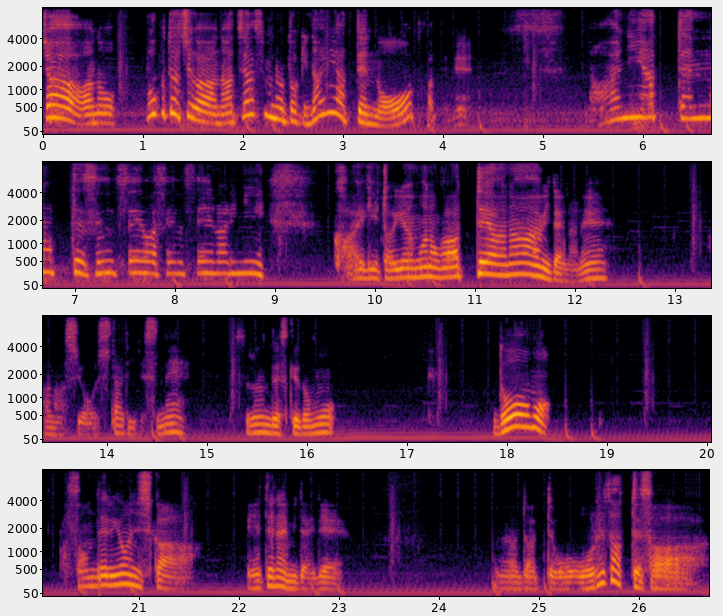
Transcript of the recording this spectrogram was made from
じゃあ、あの、僕たちが夏休みの時何やってんの？とかってね。何やってんのって先生は先生なりに会議というものがあってやな、みたいなね。話をしたりですね。するんですけども、どうも、遊んでるようにしか見えてないみたいで、だって俺だってさ、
